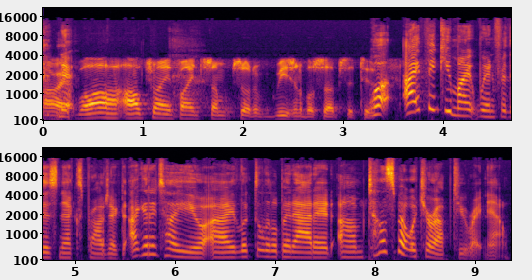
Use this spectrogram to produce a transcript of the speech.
All right. No. Well, I'll I'll try and find some sort of reasonable substitute. Well, I think you might win for this next project. I got to tell you, I looked a little bit at it. Um, tell us about what you're up to right now.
